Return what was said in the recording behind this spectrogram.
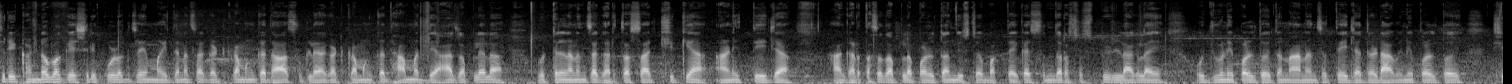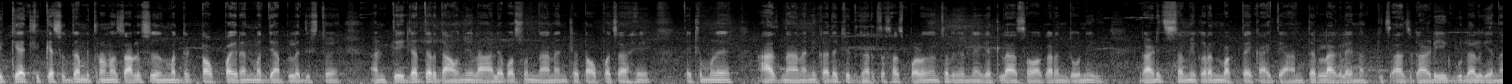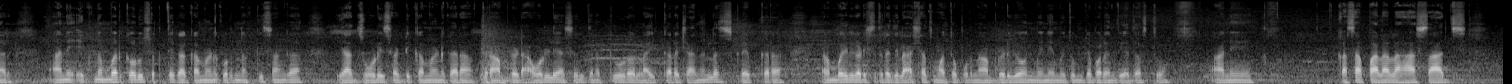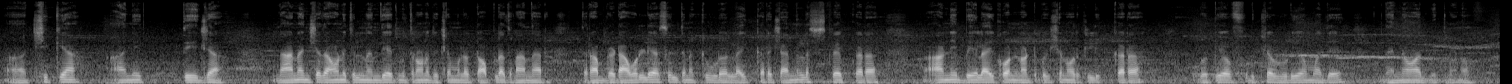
श्री खंडोबा केसरी कुळकजय मैदानाचा गट क्रमांक दहा सुटला या गट क्रमांक दहामध्ये आज आपल्याला विठ्ठल नानांचा घरचा साथ शिक्या आणि तेजा हा घरतासात आपला पळताना दिसतोय. बघताय काय सुंदर असं स्पीड लागला आहे उजवीने पळतोय तर नानांचं तेजा तर डावीने पळतोय. चिक्या चिक्यासुद्धा मित्रांनो चालू सीझनमध्ये टॉप पायऱ्यांमध्ये आपल्याला दिसतोय. आणि तेजा तर दावणीला आल्यापासून नानांच्या टॉपच आहे. त्याच्यामुळे आज नानांनी कदाचित घरचा पळवण्याचा निर्णय घेतला असावा. कारण दोन्ही गाडीचं समीकरण बघताय काय ते अंतर लागलं आहे नक्कीच आज गाडी गुलाल घेणार. आणि एक नंबर करू शकते का कमेंट करून नक्की सांगा. या जोडीसाठी कमेंट करा. तर अपडेट आवडली असेल तर नक्की व्हिडिओ लाईक करा. चॅनलला सबस्क्राईब करा. कारण बैलगाडी क्षेत्रातील अशाच महत्त्वपूर्ण अपडेट घेऊन मी नेहमी तुमच्यापर्यंत येत असतो. आणि कसा पालाला हा साज चिक्या आणि तेजा नानांच्या दावणीतील नंदी आहेत मित्रांनो त्याच्यामुळे टॉपलाच राहणार. तर अपडेट आवडली असेल तर नक्की व्हिडिओ लाईक करा. चॅनलला सबस्क्राईब करा. आणि बेल आयकॉन नोटिफिकेशनवर क्लिक करा. भेटूया पुढच्या व्हिडिओमध्ये धन्यवाद मित्रांनो.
